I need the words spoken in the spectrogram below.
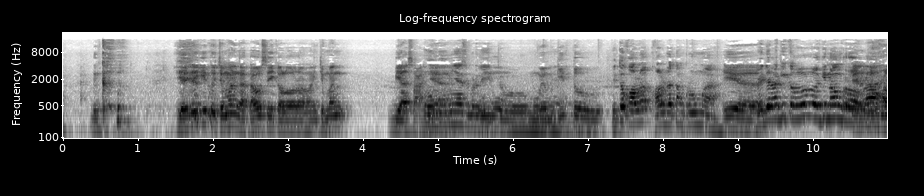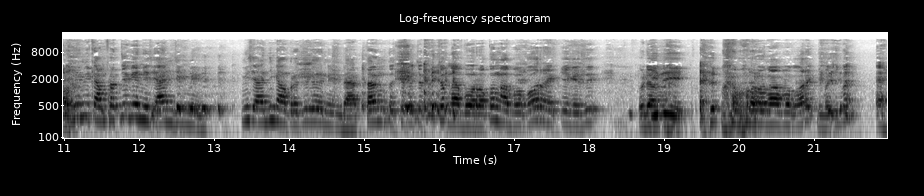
dengkul biasanya gitu cuman nggak tahu sih kalau orang-orang cuman biasanya Umumnya seperti itu. umumnya begitu Itu kalau kalau datang ke rumah. iya Beda lagi kalau lu lagi nongkrong. Iya, nongkrong. ini nih kampret juga nih si anjing nih. Ini si anjing kampret juga nih. Datang kucuk kucuk kucuk nggak bawa rokok, nggak bawa korek ya guys sih. Udah Gini. nggak bawa nggak bawa korek tiba-tiba eh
